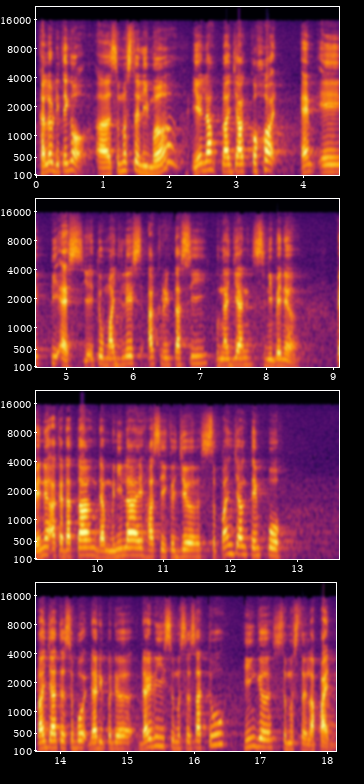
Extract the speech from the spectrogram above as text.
kalau ditengok uh, semester 5 ialah pelajar kohort MAPS iaitu Majlis Akreditasi Pengajian Seni Banner. Panel akan datang dan menilai hasil kerja sepanjang tempoh pelajar tersebut daripada dari semester 1 hingga semester 8.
